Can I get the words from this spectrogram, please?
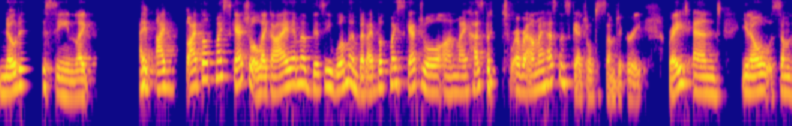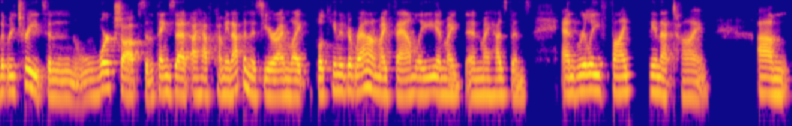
noticing, like, I, I I book my schedule. Like I am a busy woman, but I book my schedule on my husband around my husband's schedule to some degree, right? And you know, some of the retreats and workshops and things that I have coming up in this year, I'm like booking it around my family and my and my husband's, and really finding that time. Um,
